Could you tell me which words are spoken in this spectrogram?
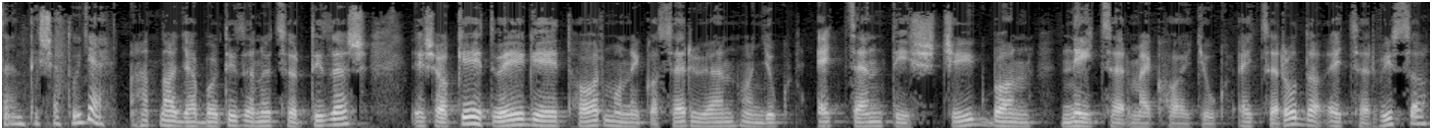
centiset, ugye? Hát nagyjából 15x10-es, és a két végét harmonika szerűen mondjuk egy centis csíkban négyszer meghajtjuk. Egyszer oda, egyszer vissza,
